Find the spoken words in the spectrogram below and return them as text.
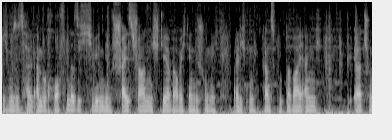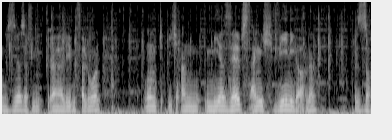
Ich muss jetzt halt einfach hoffen, dass ich wegen dem Scheißschaden nicht sterbe, aber ich denke schon nicht, weil ich bin ganz gut dabei eigentlich. Er hat schon sehr, sehr viel äh, Leben verloren und ich an mir selbst eigentlich weniger, ne? So.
